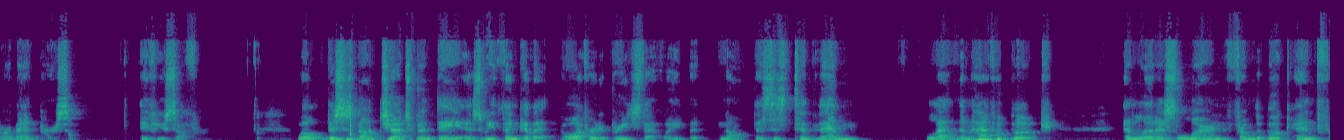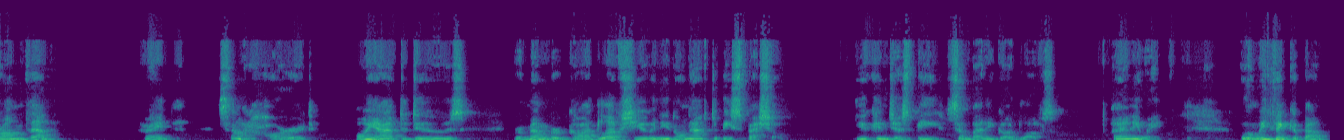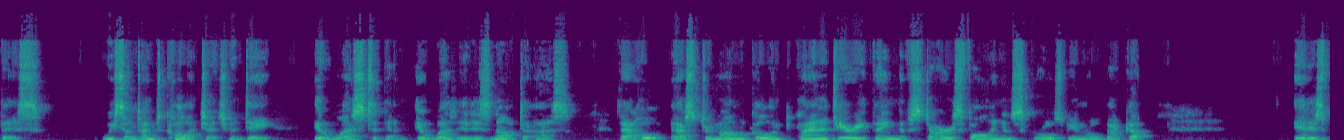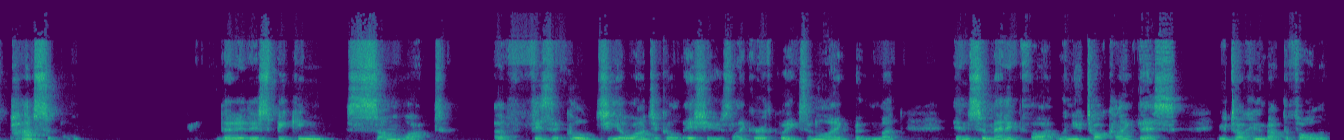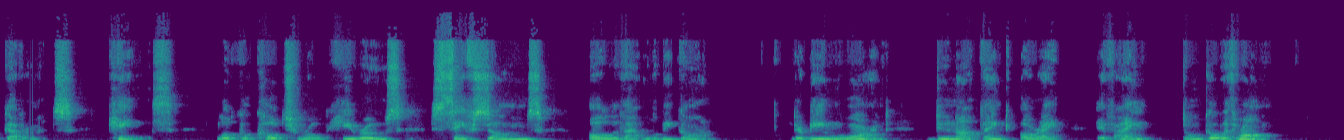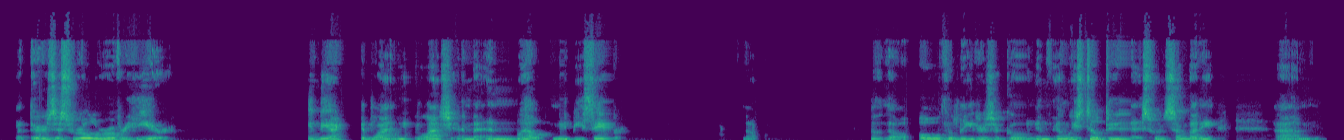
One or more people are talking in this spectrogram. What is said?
are a bad person if you suffer. Well, this is not judgment day as we think of it. Oh, I've heard it preached that way, but no, this is to them. Let them have a book and let us learn from the book and from them. Right? It's not hard. All you have to do is remember God loves you and you don't have to be special. You can just be somebody God loves. Anyway, when we think about this, we sometimes call it Judgment Day. It was to them. It was, it is not to us. That whole astronomical and planetary thing of stars falling and scrolls being rolled back up, it is possible that it is speaking somewhat of physical geological issues like earthquakes and the like. But in Semitic thought, when you talk like this, you're talking about the fall of governments, kings, local cultural heroes, safe zones, all of that will be gone. They're being warned. Do not think, all right, if I don't go with wrong, but there's this ruler over here, maybe I could latch and, and help me be safer the, all the leaders are going, and, and we still do this when somebody um,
